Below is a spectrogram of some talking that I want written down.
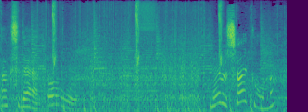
Accident. Oh. Motorcycle, man.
